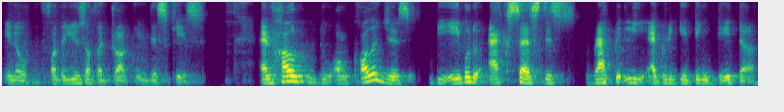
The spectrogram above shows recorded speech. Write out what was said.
you know, for the use of a drug in this case? And how do oncologists be able to access this rapidly aggregating data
